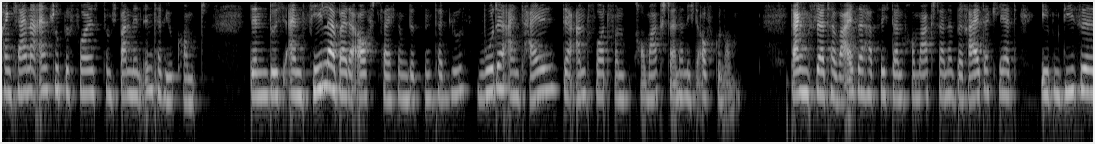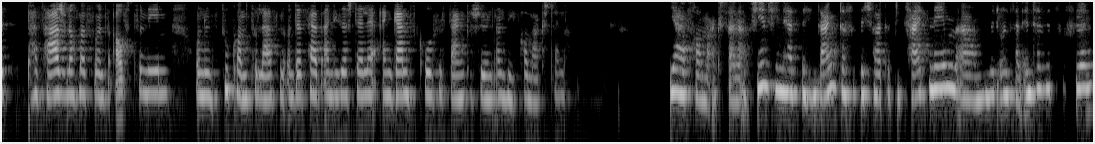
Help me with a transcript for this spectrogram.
Noch ein kleiner Einschub, bevor es zum spannenden Interview kommt. Denn durch einen Fehler bei der Aufzeichnung des Interviews wurde ein Teil der Antwort von Frau Marksteiner nicht aufgenommen. Dankenswerterweise hat sich dann Frau Marksteiner bereit erklärt, eben diese Passage nochmal für uns aufzunehmen und uns zukommen zu lassen. Und deshalb an dieser Stelle ein ganz großes Dankeschön an Sie, Frau Marksteiner. Ja, Frau Marksteiner, vielen, vielen herzlichen Dank, dass Sie sich heute die Zeit nehmen, ähm, mit uns ein Interview zu führen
